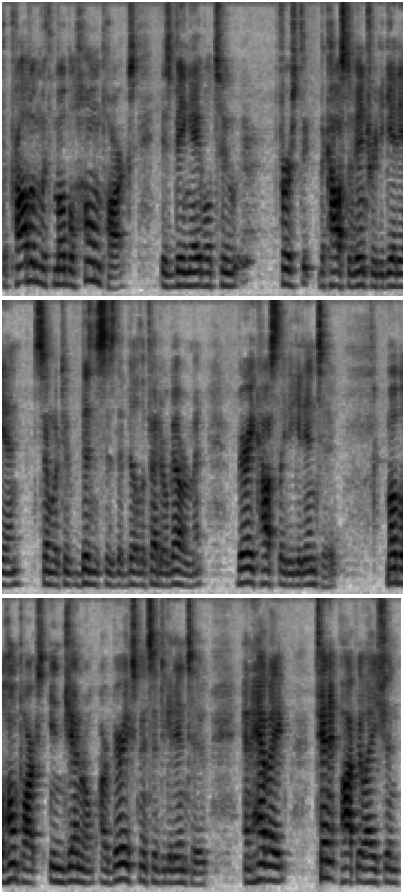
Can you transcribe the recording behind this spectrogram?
The problem with mobile home parks is being able to, first, the cost of entry to get in, similar to businesses that build the federal government, very costly to get into. Mobile home parks in general are very expensive to get into and have a tenant population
